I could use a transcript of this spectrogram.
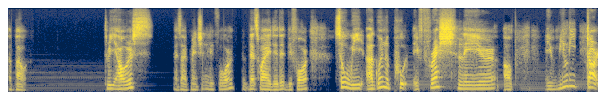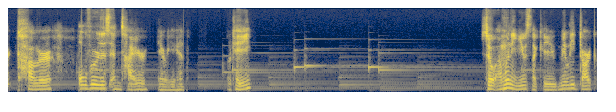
about three hours, as I've mentioned before. That's why I did it before. So we are going to put a fresh layer of a really dark color over this entire area. Okay. So I'm going to use like a really dark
